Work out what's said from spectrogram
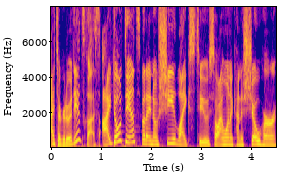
I took her to a dance class. I don't dance, but I know she likes to. So I want to kind of show her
